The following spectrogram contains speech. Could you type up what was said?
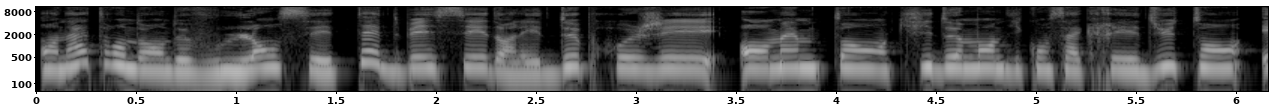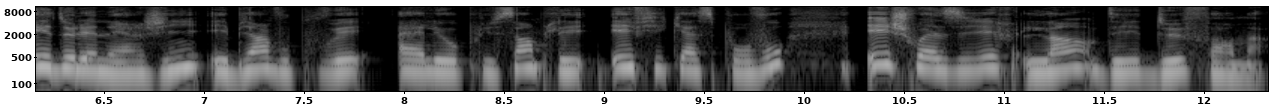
En attendant de vous lancer tête baissée dans les deux projets en même temps qui demandent d'y consacrer du temps et de l'énergie, eh bien, vous pouvez aller au plus simple et efficace pour vous et choisir l'un des deux formats.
